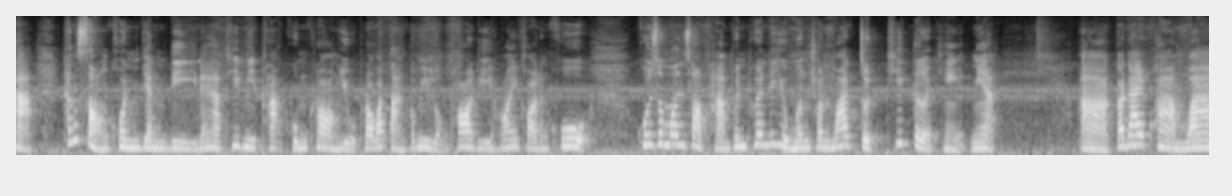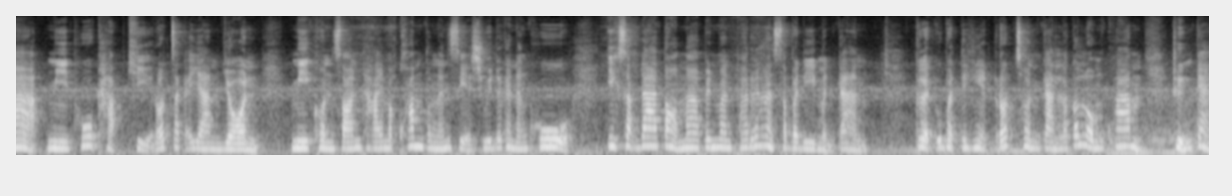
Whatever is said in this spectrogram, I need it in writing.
ค่ะ ทั้งสองคนยังดีนะคะที่มีพระคุ้มครองอยู่เพราะว่าต่างก็มีหลวงพ่อดีห้อยคอทั้งคู่ คุณสมนสอบถามเพื่อนๆที่อยู่เมืองชนว่าจุดที่เกิดเหตุเนี่ย ก็ได้ความว่ามีผู้ขับขี่รถจักรยานยนต์ มีคนซ้อนท้ายมาคว่ำตรงนั้นเสียชีวิตด้วยกันทั้งคู่ อีกสัปดาห์ต่อมาเป็นวันพฤหัสบดีเหมือนกัน เกิดอุบัติเหตุรถชนกันแล้วก็ล้มคว่ำถึงแก่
